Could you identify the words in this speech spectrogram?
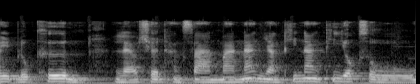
รีบลุกขึ้น แล้วเชิญถังซานมานั่งอย่างที่นั่งที่ยกสูง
